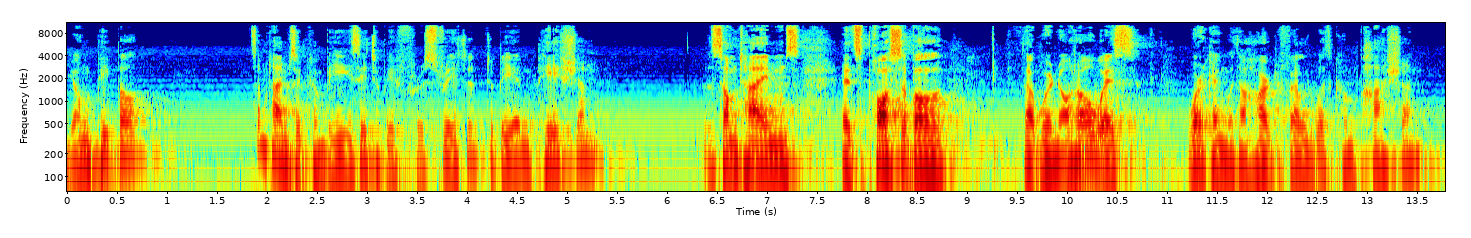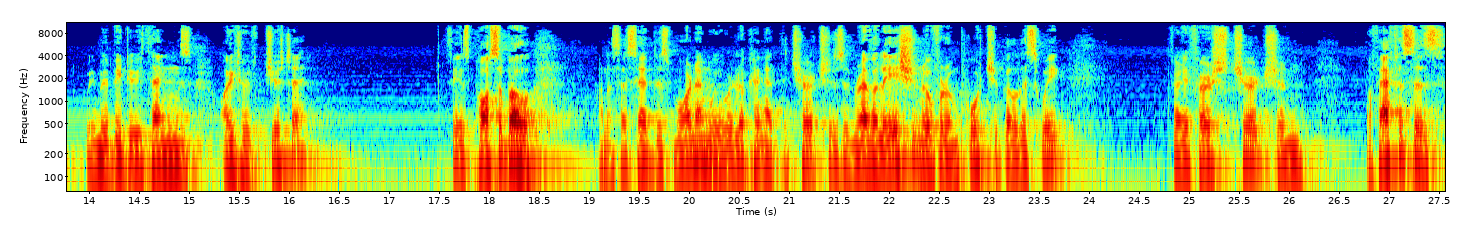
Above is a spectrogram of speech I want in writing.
young people. Sometimes it can be easy to be frustrated, to be impatient. Sometimes it's possible that we're not always working with a heart filled with compassion. We maybe do things out of duty. See, it's possible, and as I said this morning, we were looking at the churches in Revelation over in Portugal this week. Very first church in, of Ephesus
